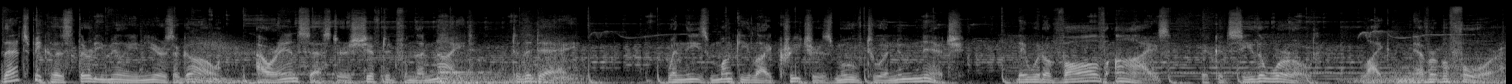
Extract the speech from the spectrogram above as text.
That's because 30 million years ago, our ancestors shifted from the night to the day. When these monkey-like creatures moved to a new niche, they would evolve eyes that could see the world like never before.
